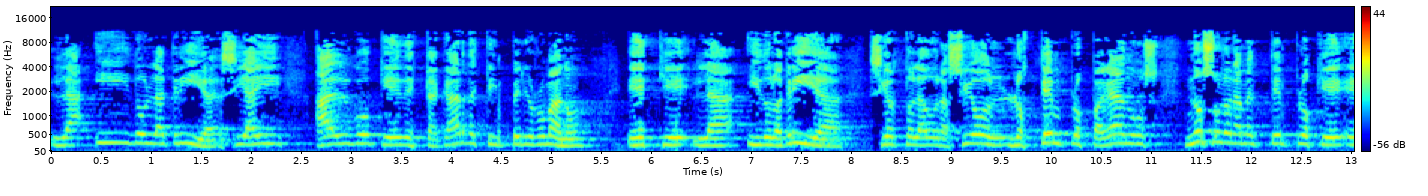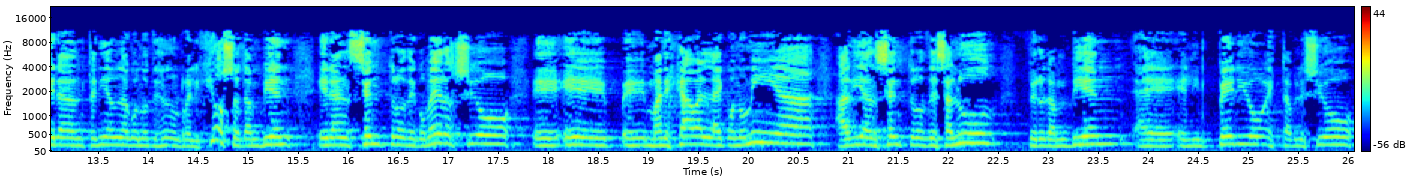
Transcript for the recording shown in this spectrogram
la idolatría. Si hay algo que destacar de este imperio romano es que la idolatría, cierto, la adoración, los templos paganos, no solo eran templos que eran, tenían una connotación religiosa, también eran centros de comercio, eh, eh, eh, manejaban la economía, habían centros de salud, pero también el imperio estableció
